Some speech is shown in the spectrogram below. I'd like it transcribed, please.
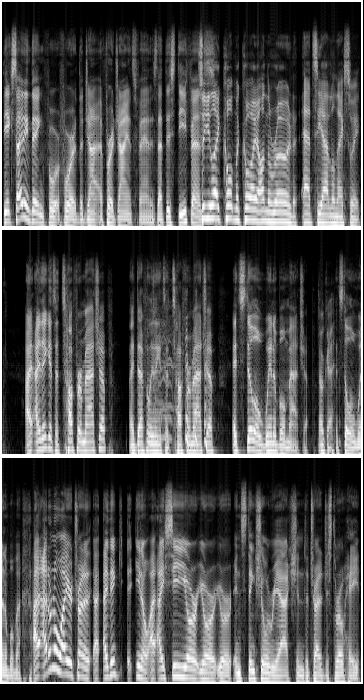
the exciting thing for for the Gi- for a Giants fan is that this defense. So you like Colt McCoy on the road at Seattle next week? I, I think it's a tougher matchup. I definitely think it's a tougher matchup. It's still a winnable matchup. Okay. It's still a winnable match. I, I don't know why you're trying to. I, I think you know. I, I see your your your instinctual reaction to try to just throw hate.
